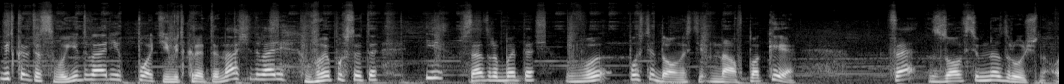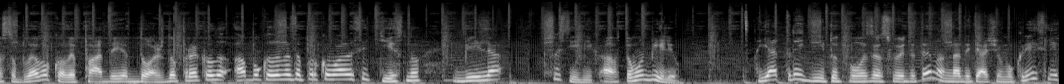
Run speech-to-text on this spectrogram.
Відкрити свої двері, потім відкрити наші двері, випустити і все зробити в послідовності навпаки. Це зовсім незручно, особливо коли падає дощ, до прикладу, або коли ви запаркувалися тісно біля сусідніх автомобілів. Я три дні тут повозив свою дитину на дитячому кріслі,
